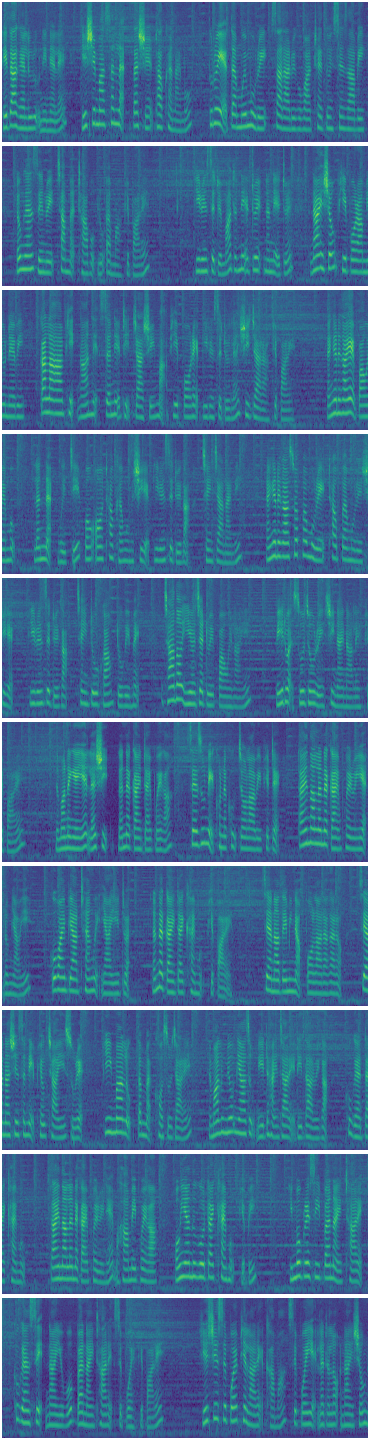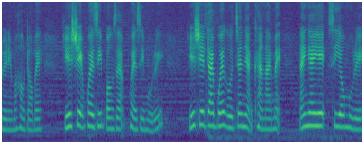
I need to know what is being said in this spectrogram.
ဒေသခံလူထုအနေနဲ့လည်း ရေရှည်မှာဆက်လက်သက်ရှင်ထောက်ခံနိုင်မှုသူတို့ရဲ့အသက်မွေးမှုတွေစတာတွေကိုပါထည့်သွင်းစဉ်းစားပြီးလုပ်ငန်းစဉ်တွေချမှတ်ထားဖို့လိုအပ်မှာဖြစ်ပါတယ်။ပြည်တွင်းစစ်တွေမှာတစ်နှစ်အတွင်းနှစ်နှစ်အတွင်းအနိုင်အရှုံးဖြေပေါ်တာမျိုးနေပြီးကာလာအဖြစ်9နှစ်10နှစ်အထိကြာရှည်မှအပြေပေါ်တဲ့ပြည်တွင်းစစ်တွေလည်းရှိကြတာဖြစ်ပါတယ်။နိုင်ငံတကာရဲ့ပါဝင်မှုလက်နက်ငွေကြေးပုံအောထောက်ခံမှုမရှိတဲ့ပြည်တွင်းစစ်တွေကချိန်ကြနိုင်ပြီးနိုင်ငံတကာဆွတ်ဖက်မှုတွေထောက်ပံ့မှုတွေရှိတဲ့ ပြည်တွင်းစစ်တွေကချိန်တိုးကောင်းတိုးပေမဲ့အခြားသောရည်ရွယ်ချက်တွေပါဝင်လာရင်ဘေးထွက်ဆိုးကျိုးတွေရှိနိုင်တာလည်းဖြစ်ပါတယ်။မြန်မာနိုင်ငံရဲ့လက်ရှိလက်နက်ကိုင်တိုက်ပွဲကဆယ်စုနှစ်ခုနှစ်ခုကျော်လာပြီဖြစ်တဲ့တိုင်းသားလက်နက်ကိုင်ဖွဲ့တွေရဲ့လွတ်မြောက်ရေးကိုပိုင်ပြထမ်းခွင့်ရရေးအတွက်လက်နက်ကိုင်တိုက်ခိုက်မှုဖြစ်ပါတယ်။စစ်ဆီယနာသိမ်းပြီးနောက်ပေါ်လာတာကတော့ဆီယနာရှင်စနစ်ဖြုတ်ချရေးဆိုတဲ့ပြည်မလို့သတ်မှတ်ခေါ်ဆိုကြတယ်မြန်မာလူမျိုးအများစုနေထိုင်ကြတဲ့ဒေသတွေကခုခံတိုက်ခိုက်မှု တိုင်းသားလက်နက်ကိုင်ဖွဲ့တွေနဲ့မဟာမိတ်ဖွဲ့ကဘုံရန်သူကိုတိုက်ခိုက်မှုဖြစ်ပြီးဒီမိုကရေစီပန်းနိုင်ထားတဲ့ခုခံစစ်နိုင်ယူဖို့ပန်းနိုင်ထားတဲ့စစ်ပွဲဖြစ်ပါတယ်။ရေရှည်စစ်ပွဲဖြစ်လာတဲ့အခါမှာစစ်ပွဲရဲ့လက်တလော့အနိုင်ရှုံးတွေမဟုတ်တော့ဘဲရေရှည်အဖွဲ့အစည်းပုံစံဖွဲ့စည်းမှုတွေရေရှည်တိုက်ပွဲကိုကြံ့ကြံ့ခံနိုင်မဲ့နိုင်ငံရေးစီယုံမှုတွေ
